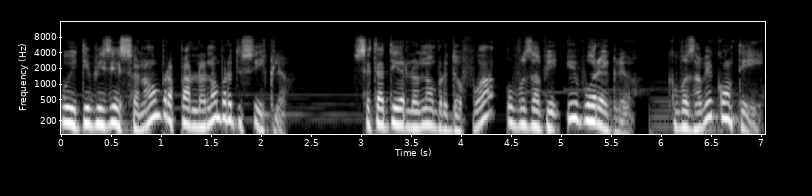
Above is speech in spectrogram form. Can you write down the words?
Puis divisez ce nombre par le nombre de cycles, c'est-à-dire le nombre de fois où vous avez eu vos règles, que vous avez compté.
